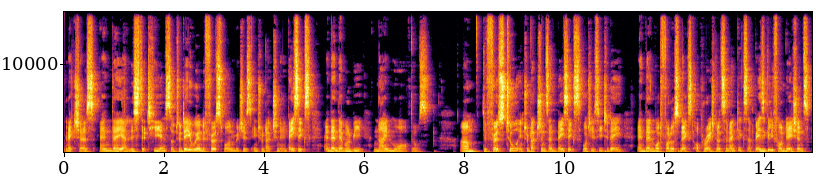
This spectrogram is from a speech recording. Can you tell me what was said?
lectures and they are listed here. So today we're in the first one, which is Introduction and Basics, and then there will be nine more of those. Um, the first two, Introductions and Basics, what you see today, and then what follows next, operational semantics, are basically foundations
